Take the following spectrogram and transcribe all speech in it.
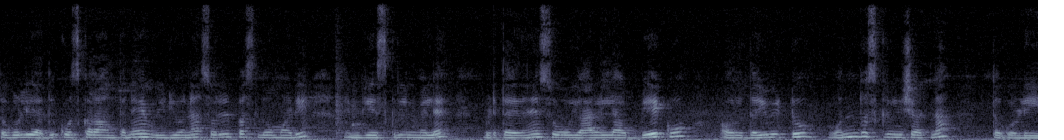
ತಗೊಳ್ಳಿ ಅದಕ್ಕೋಸ್ಕರ ಅಂತಲೇ ವಿಡಿಯೋನ ಸ್ವಲ್ಪ ಸ್ಲೋ ಮಾಡಿ ನಿಮಗೆ ಸ್ಕ್ರೀನ್ ಮೇಲೆ ಬಿಡ್ತಾ ಇದ್ದೇನೆ. ಸೊ ಯಾರೆಲ್ಲ ಬೇಕು, ಅವರು ದಯವಿಟ್ಟು ಒಂದು ಸ್ಕ್ರೀನ್ಶಾಟ್ನ ತಗೊಳ್ಳಿ.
